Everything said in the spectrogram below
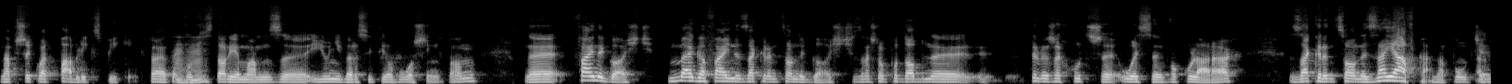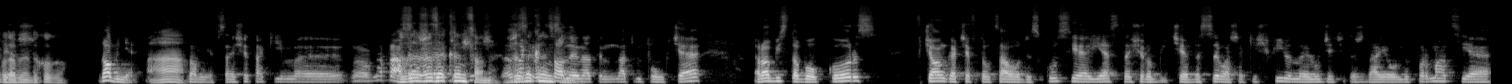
na przykład public speaking. To ja taką Mhm. historię mam z University of Washington. E, Fajny gość, mega fajny, zakręcony gość, zresztą podobny, e, tyle że chudszy, łysy w okularach, zakręcony, zajawka na punkcie, Ale podobne wiesz, do kogo? do mnie A, do mnie, w sensie takim, no naprawdę. Że- że zakręcony, że- zakręcony. na tym, na tym punkcie, robi z tobą kurs, wciąga cię w tą całą dyskusję, jesteś, robicie, wysyłasz jakieś filmy, ludzie ci też dają informacje,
